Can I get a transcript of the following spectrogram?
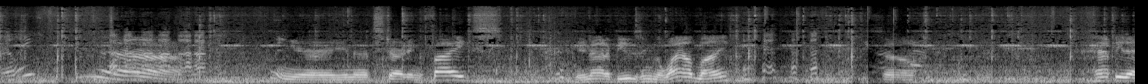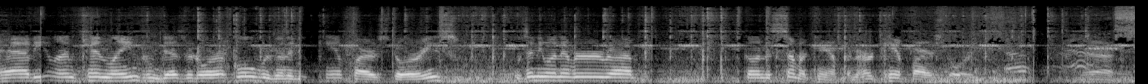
Really? Yeah. and you're you're not starting fights. You're not abusing the wildlife. So happy to have you. I'm Ken Layne from Desert Oracle. We're going to do campfire stories. Was anyone ever uh, to summer camp and heard campfire stories? Oh. Yes.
